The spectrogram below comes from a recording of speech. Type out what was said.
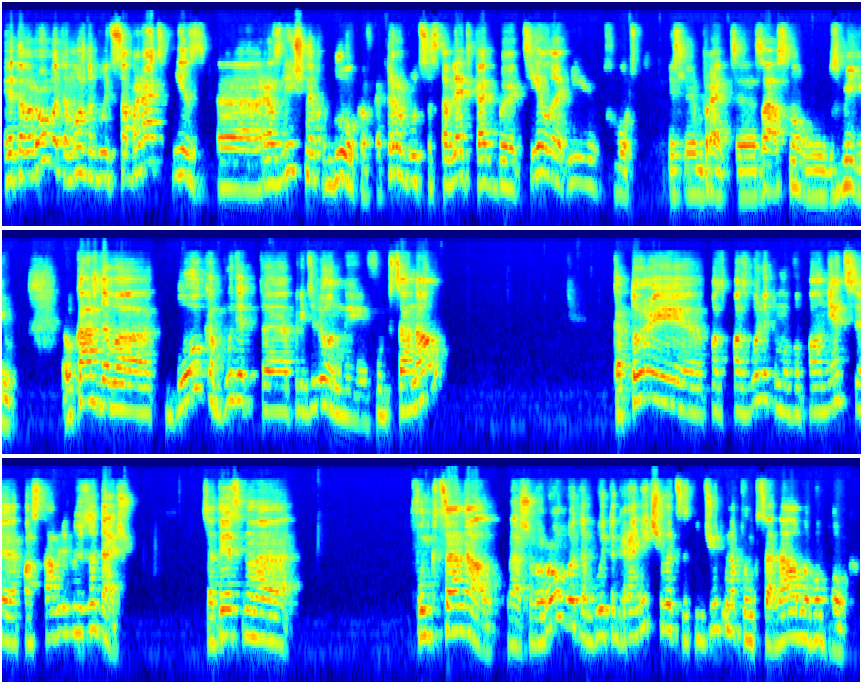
этого робота можно будет собрать из э, различных блоков, которые будут составлять как бы тело и хвост, если брать э, за основу змею. У каждого блока будет э, определенный функционал, который позволит ему выполнять э, поставленную задачу. Соответственно, функционал нашего робота будет ограничиваться исключительно функционалом его блоков.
